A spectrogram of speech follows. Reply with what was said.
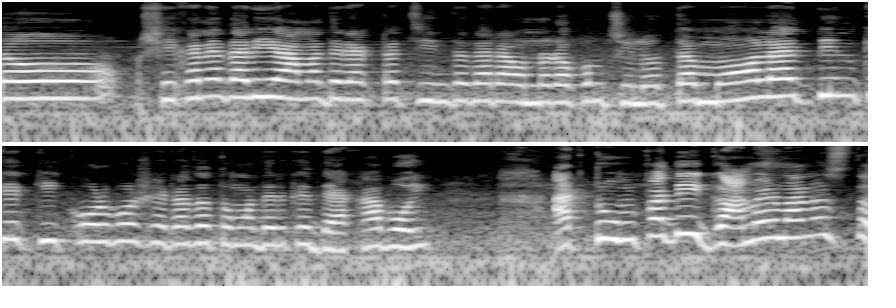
তো সেখানে দাঁড়িয়ে আমাদের একটা চিন্তাধারা অন্যরকম ছিল। তা মহালয়ার দিনকে কি করব সেটা তো তোমাদেরকে দেখাবই। আর টুম্পাদি গ্রামের মানুষ তো,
